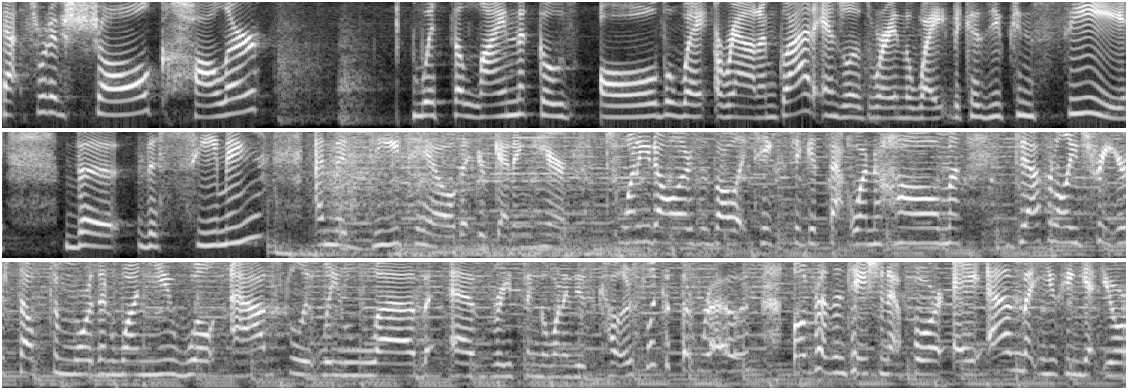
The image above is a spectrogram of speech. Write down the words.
that sort of shawl collar with the line that goes all the way around. I'm glad Angela's wearing the white because you can see the, the seaming and the detail that you're getting here. $20 is all it takes to get that one home. Definitely treat yourself to more than one. You will absolutely love every single one of these colors. Look at the rose. Full presentation at 4 a.m. You can get your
